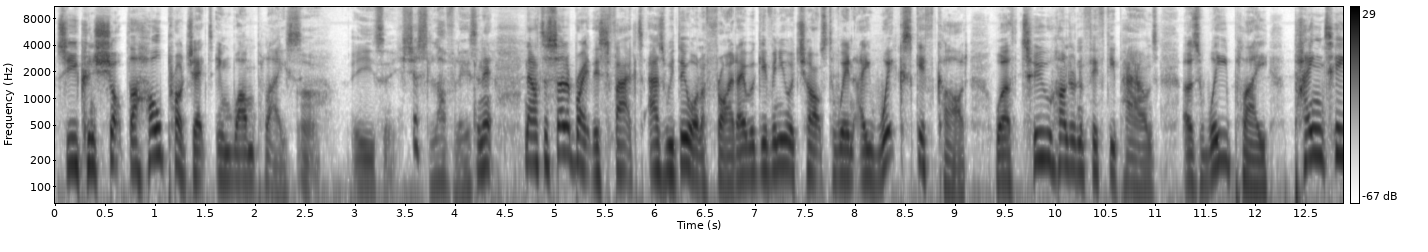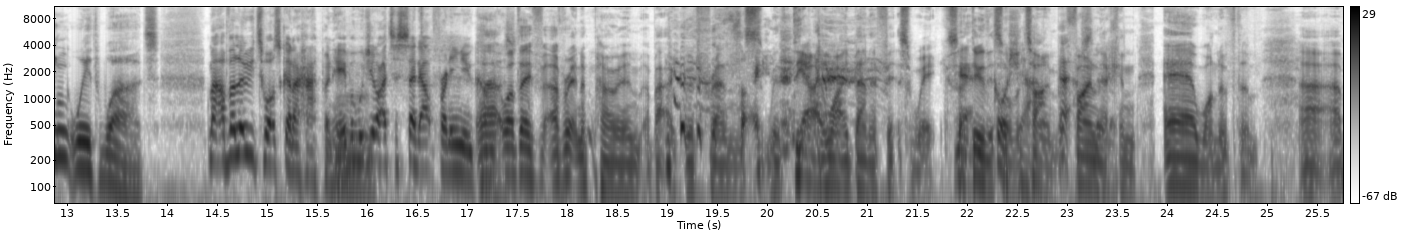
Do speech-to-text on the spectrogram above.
so you can shop the whole project in one place. Oh. Easy. It's just lovely, isn't it? Now, to celebrate this fact, as we do on a Friday, we're giving you a chance to win a Wickes gift card worth £250 as we play Painting with Words. Matt, I've alluded to what's going to happen here, but would you like to set it up for any newcomers? Uh, well, Dave, I've written a poem about a good friends Sorry. with DIY benefits Wickes. I Yeah, do this all the time, but finally I can air one of them uh,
